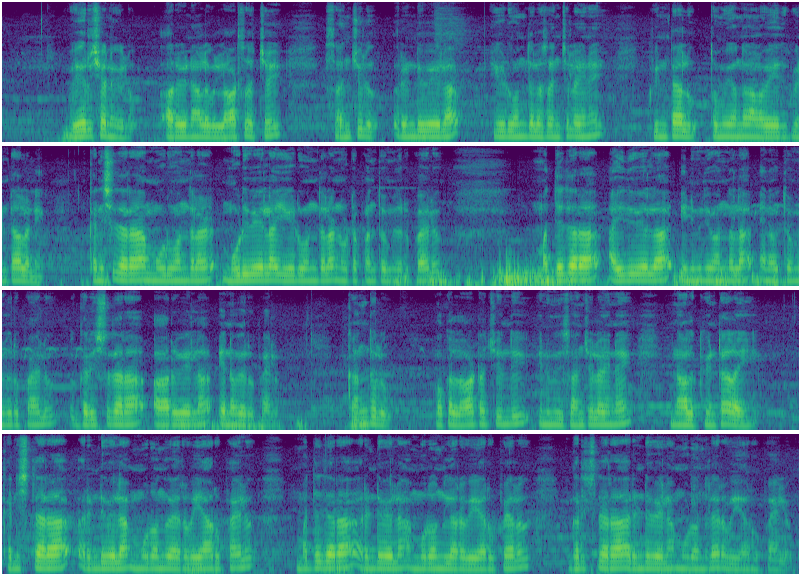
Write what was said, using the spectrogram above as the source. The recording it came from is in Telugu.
వేరుశనగలు అరవై నాలుగు లాట్స్ వచ్చాయి. సంచులు రెండు వేల ఏడు వందల సంచులు అయినాయి క్వింటాలు తొమ్మిది వందల నలభై ఐదు క్వింటాలు అయినాయి కనిష్ట ధర మూడు వందల మూడు వేల ఏడు వందల నూట పంతొమ్మిది రూపాయలు. మధ్య ధర ఐదు వేల ఎనిమిది వందల ఎనభై తొమ్మిది రూపాయలు. గరిష్ట ధర ఆరు వేల ఎనభై రూపాయలు. కందులు ఒక లాట్ వచ్చింది. ఎనిమిది సంచులు అయినాయి నాలుగు క్వింటాలు అయినాయి కనిష్ట ధర రెండు వేల మూడు వందల ఇరవై ఆరు రూపాయలు మధ్య ధర రెండు వేల మూడు వందల ఇరవై ఆరు రూపాయలు గరిష్ట ధర రెండు వేల మూడు వందల ఇరవై ఆరు రూపాయలు.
